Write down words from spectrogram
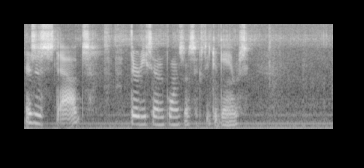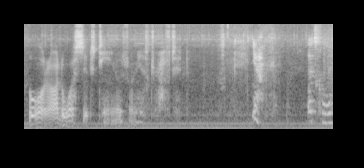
There's his stats. 37 points in 62 games. Oh, Ottawa 16 was when he was drafted. Yeah, that's cool.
